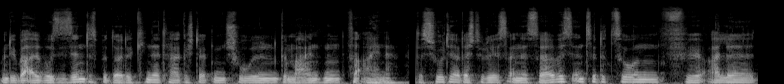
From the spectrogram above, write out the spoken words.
Und überall, wo sie sind, das bedeutet Kindertagesstätten, Schulen, Gemeinden, Vereine. Das Schultheaterstudio ist eine Serviceinstitution für alle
